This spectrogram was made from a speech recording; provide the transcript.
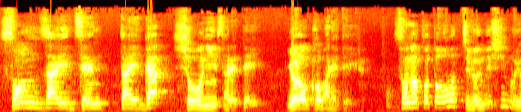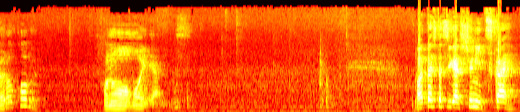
存在全体が承認されている喜ばれている。そのことを自分自身も喜ぶ。この思いであります。私たちが主に仕え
